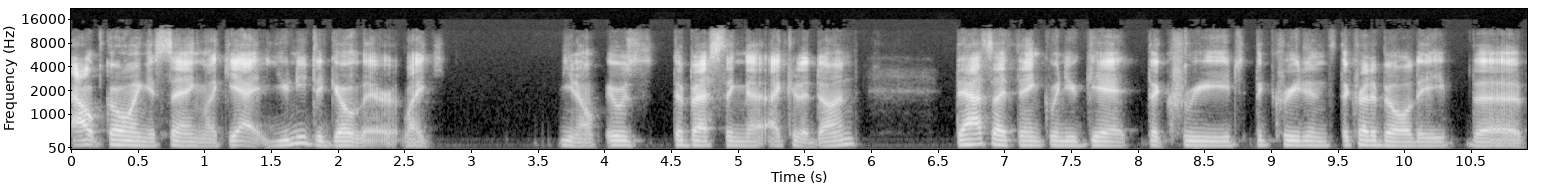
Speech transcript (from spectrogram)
outgoing is saying like, yeah, you need to go there. Like, you know, it was the best thing that I could have done. That's I think when you get the creed, the credence, the credibility, the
